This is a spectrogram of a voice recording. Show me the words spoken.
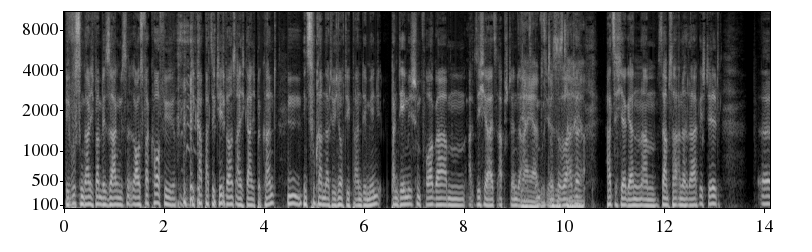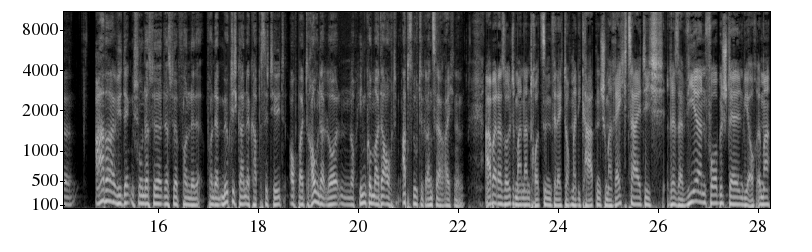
Wir wussten gar nicht, wann wir sagen müssen, ausverkauft. Die, die Kapazität war uns eigentlich gar nicht bekannt. Hm. Hinzu kamen natürlich noch die Pandemie, pandemischen Vorgaben, Sicherheitsabstände, Ja, ja, 1,50 gut, und so weiter. ja. Hat sich ja gern am Samstag anders dargestellt. Äh, aber wir denken schon, dass wir, dass wir von der, von der Möglichkeit der Kapazität auch bei 300 Leuten noch hinkommen, weil da auch die absolute Grenze erreichen. Aber da sollte man dann trotzdem vielleicht doch mal die Karten schon mal rechtzeitig reservieren, vorbestellen, wie auch immer,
